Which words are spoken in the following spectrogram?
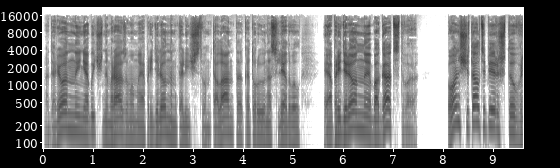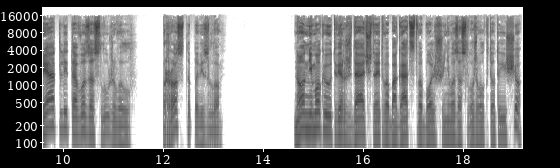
одаренный необычным разумом и определенным количеством таланта, которую унаследовал, — и определенное богатство, он считал теперь, что вряд ли того заслуживал. Просто повезло. Но он не мог и утверждать, что этого богатства больше него заслуживал кто-то еще,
